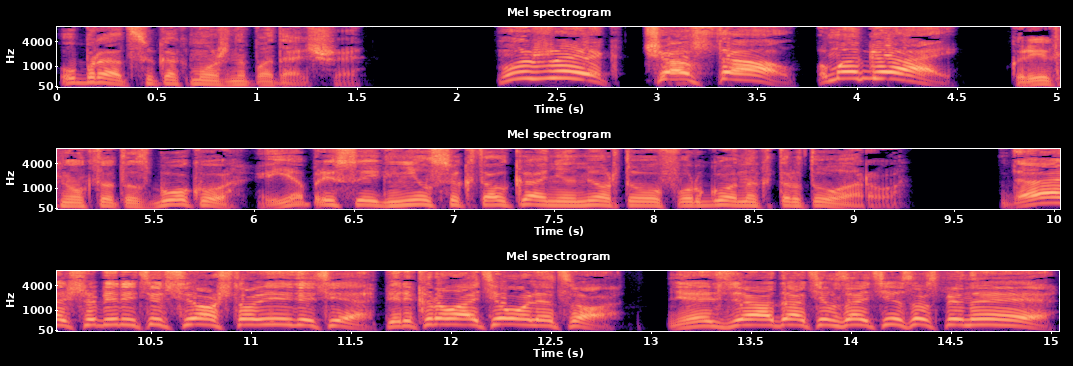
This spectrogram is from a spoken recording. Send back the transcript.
убраться как можно подальше. «Мужик, чё встал? Помогай!» — крикнул кто-то сбоку, и я присоединился к толканию мертвого фургона к тротуару. «Дальше берите все, что видите! Перекрывайте улицу! Нельзя дать им зайти со спины!»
